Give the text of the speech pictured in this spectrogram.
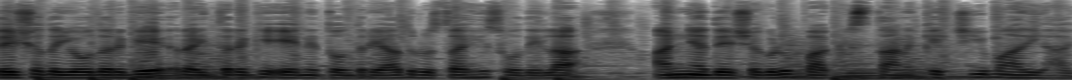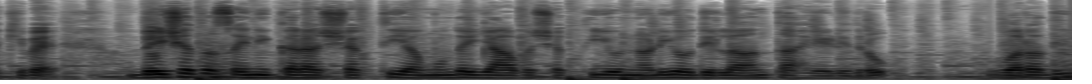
ದೇಶದ ಯೋಧರಿಗೆ, ರೈತರಿಗೆ ಏನೇ ತೊಂದರೆಯಾದರೂ ಸಹಿಸುವುದಿಲ್ಲ ಅನ್ಯ ದೇಶಗಳು ಪಾಕಿಸ್ತಾನಕ್ಕೆ ಚೀಮಾರಿ ಹಾಕಿವೆ. ದೇಶದ ಸೈನಿಕರ ಶಕ್ತಿಯ ಮುಂದೆ ಯಾವ ಶಕ್ತಿಯೂ ನಡೆಯೋದಿಲ್ಲ ಅಂತ ಹೇಳಿದರು ವರದಿ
